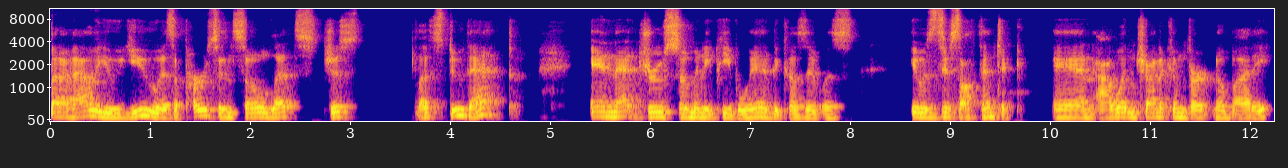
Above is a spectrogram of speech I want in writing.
but I value you as a person. So let's just let's do that. And that drew so many people in because it was it was just authentic. And I wasn't trying to convert nobody.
